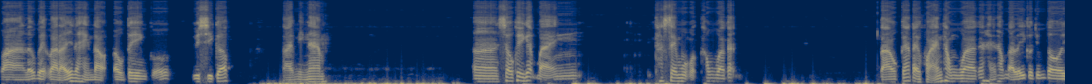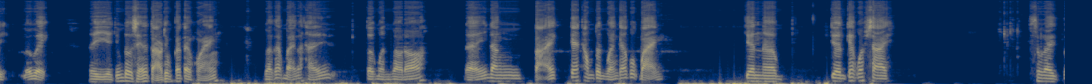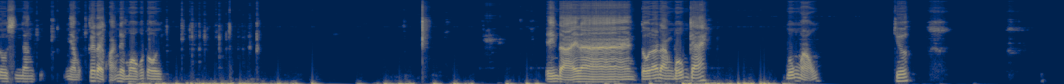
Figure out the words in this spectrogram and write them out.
và lửa Việt là đẩy ra hàng đầu đầu tiên của VCCup tại miền Nam. À, sau khi các bạn xem thông qua các tạo các tài khoản thông qua các hệ thống đại lý của chúng tôi lửa Việt thì chúng tôi sẽ tạo trong cái tài khoản và các bạn có thể tự mình vào đó để đăng tải các thông tin quảng cáo của bạn trên ờ, trên các website sau đây tôi xin đăng nhập một cái tài khoản demo của tôi. Hiện tại là tôi đã đăng bốn cái bốn mẫu trước.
